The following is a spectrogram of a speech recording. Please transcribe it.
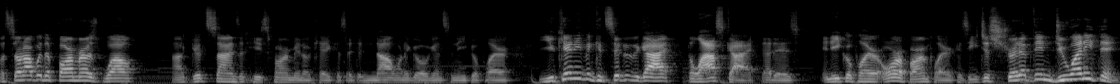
let's start off with the farmer as well. Uh, good signs that he's farming, okay? Because I did not want to go against an eco player. You can't even consider the guy, the last guy, that is, an eco player or a farm player because he just straight up didn't do anything.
